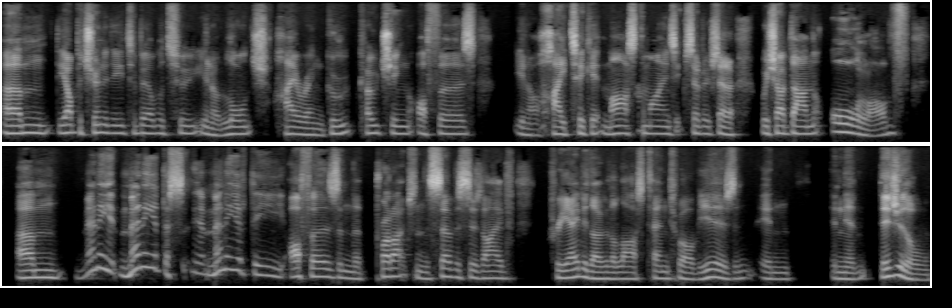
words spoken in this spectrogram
um, the opportunity to be able to you know launch higher end group coaching offers you know high ticket masterminds et cetera et cetera which i've done all of. Um, many many of the many of the offers and the products and the services i've created over the last 10 12 years in in, in the digital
